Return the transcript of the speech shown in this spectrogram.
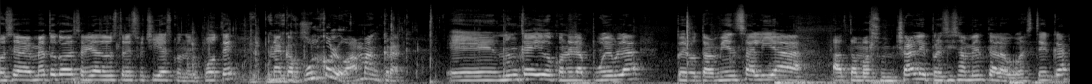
o sea, me ha tocado salir a dos, tres fechillas con el pote. En Acapulco lo aman, crack. Eh, nunca he ido con él a Puebla, pero también salía a Tamazunchale, precisamente a la Huasteca.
